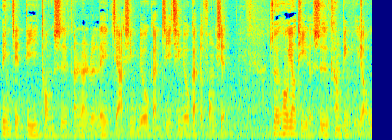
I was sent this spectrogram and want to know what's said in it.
并减低同时感染人类甲型流感及禽流感的风险。最后要提的是抗病毒药物，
